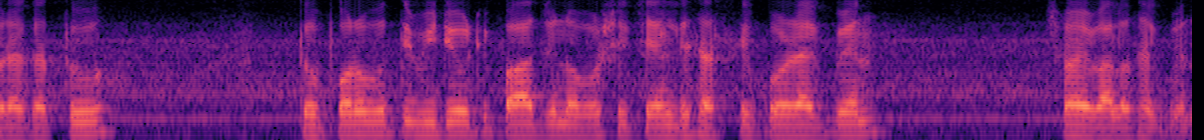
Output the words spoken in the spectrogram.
বরাকাতু তো পরবর্তী ভিডিওটি পাওয়ার জন্য অবশ্যই চ্যানেলটি সাবস্ক্রাইব করে রাখবেন। সবাই ভালো থাকবেন।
